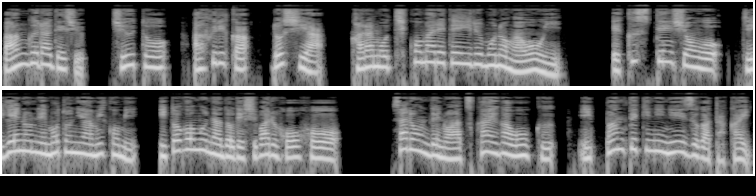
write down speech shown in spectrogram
バングラデシュ、中東、アフリカ、ロシアから持ち込まれているものが多い。エクステンションを地毛の根元に編み込み、糸ゴムなどで縛る方法。サロンでの扱いが多く、一般的にニーズが高い。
